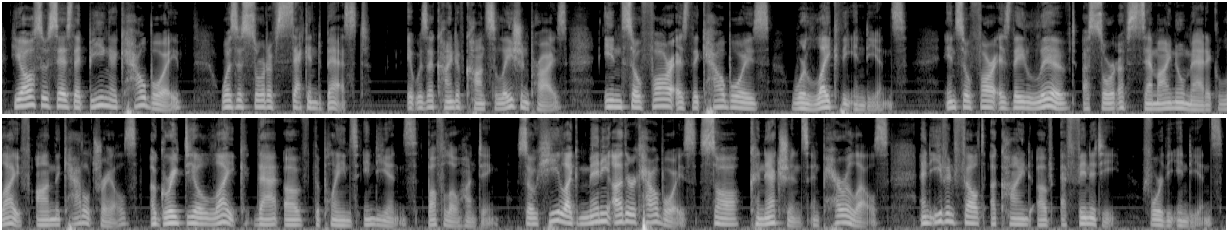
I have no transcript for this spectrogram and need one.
he also says that being a cowboy was a sort of second best it was a kind of consolation prize insofar as the cowboys were like the Indians, insofar as they lived a sort of semi nomadic life on the cattle trails, a great deal like that of the Plains Indians buffalo hunting. So he, like many other cowboys, saw connections and parallels, and even felt a kind of affinity for the Indians.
